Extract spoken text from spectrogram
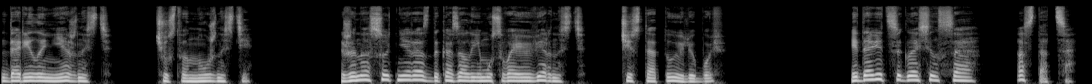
дарила нежность, чувство нужности. Жена сотни раз доказала ему свою верность, чистоту и любовь. И Давид согласился остаться.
